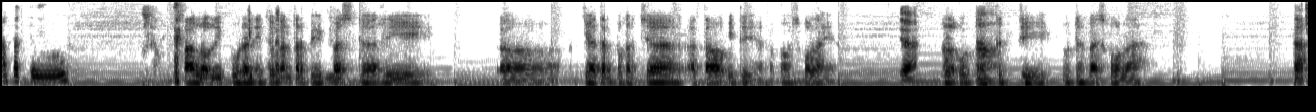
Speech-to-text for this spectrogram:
Apa tuh? Kalau liburan itu kan terbebas dari eh, kegiatan bekerja atau itu ya, apa sekolah ya. Ya. Kalau udah Ah. gede, udah nggak sekolah, tapi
